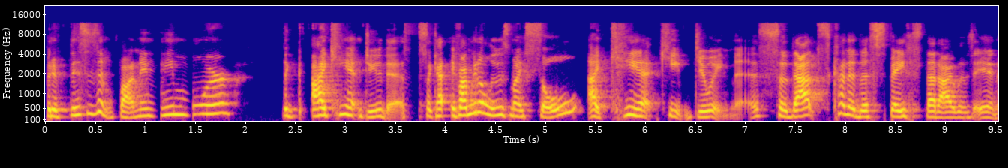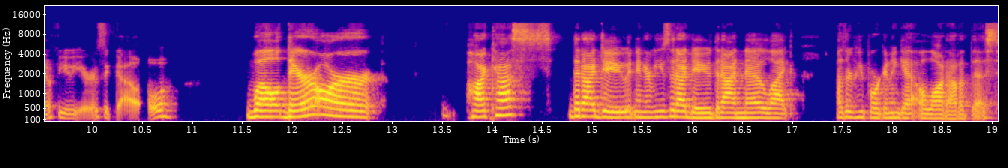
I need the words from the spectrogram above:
But if this isn't fun anymore, like I can't do this. Like if I'm going to lose my soul, I can't keep doing this. So that's kind of the space that I was in a few years ago. Well, there are podcasts that I do and interviews that I do that I know like other people are going to get a lot out of this.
